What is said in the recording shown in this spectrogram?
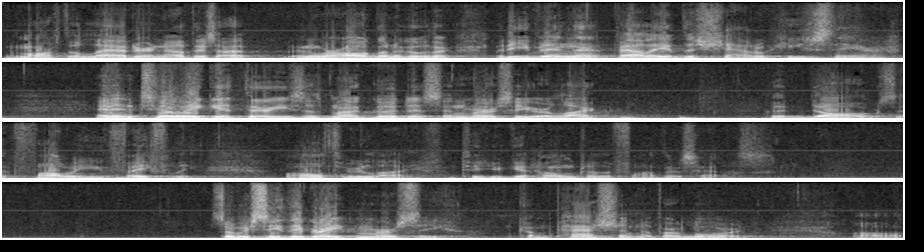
and Martha Ladder and others, I, and we're all going to go there. But even in that valley of the shadow, He's there. And until we get there, He says, My goodness and mercy are like good dogs that follow you faithfully all through life until you get home to the Father's house. So we see the great mercy, compassion of our Lord, uh,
